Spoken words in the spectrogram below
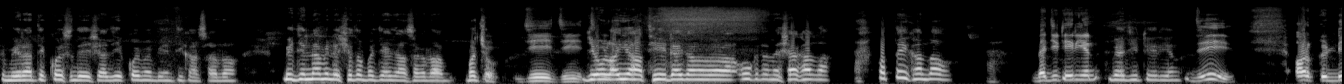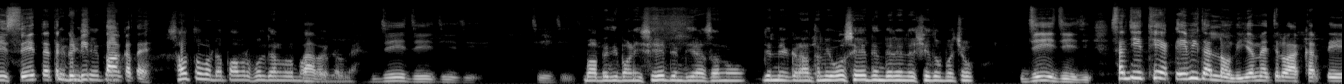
ਤੇ ਮੇਰਾ ਤੇ ਕੋਈ ਸੰਦੇਸ਼ ਆ ਜੀ ਕੋਈ ਮੈਂ ਬੇਨਤੀ ਕਰ ਸਕਦਾ। ਵੀ ਜਿੰਨਾ ਵੀ ਨਸ਼ੇ ਤੋਂ ਬਚਿਆ ਜਾ ਸਕਦਾ ਬਚੋ। ਜੀ ਜੀ ਜੇ। ਉਹ ਲਾਈ ਹਾਥੀ ਏਡਾ ਜਾਂਦਾ ਉਹ ਕਿਤੇ ਨਸ਼ਾ ਖਾਂਦਾ ਪੱਤੇ ਹੀ ਖਾਂਦਾ ਉਹ। ਵੈਜੀਟੇਰੀਅਨ ਵੈਜੀਟੇਰੀਅਨ ਜੀ। ਔਰ ਕਿੱਡੀ ਸਿਹਤ ਹੈ ਤੇ ਕਿੱਡੀ ਹੈ। ਤਾਕਤ ਹੈ। ਸਭ ਤੋਂ ਵੱਡਾ ਪਾਵਰਫੁਲ ਜਾਨਵਰ ਬਾਬਾ ਬਾਬਾ ਜੀ। ਜੀ। ਜੀ ਜੀ ਜੀ ਜੀ ਬਾਬੇ ਦੀ ਬਾਣੀ ਸੇਧ ਦਿੰਦੀ ਆ ਸਾਨੂੰ ਜਿੰਨੇ ਗ੍ਰੰਥ ਨੇ ਉਹ ਸੇਧ ਦਿੰਦੇ ਨੇ ਨਸ਼ੇ ਤੋਂ ਬਚੋ। ਜੀ ਜੀ ਜੀ। ਸਰ ਜੀ ਇੱਥੇ ਇੱਕ ਇਹ ਵੀ ਗੱਲ ਆਉਂਦੀ ਹੈ ਮੈਂ ਚਲੋ ਆਖਰ ਤੇ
